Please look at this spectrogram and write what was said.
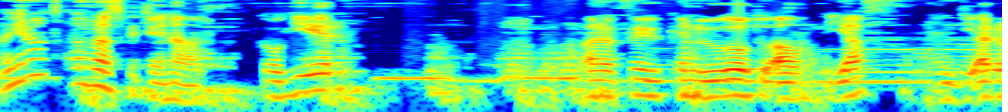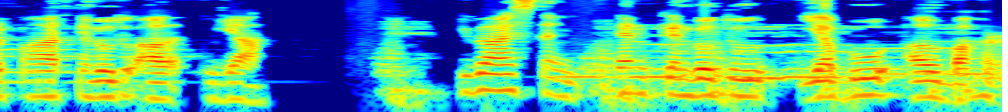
Oh, you know what? I'm gonna split you in half. Go here. One of you can go to Al Yaf, and the other part can go to Al Ya. You guys then, then can go to Yabu al Bahr.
